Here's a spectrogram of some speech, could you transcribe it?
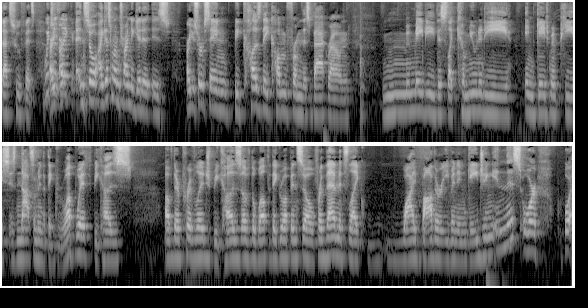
that's who fits. Which Are- is are- like- and so I guess what I'm trying to get at is, are you sort of saying because they come from this background, m- maybe this like community engagement piece is not something that they grew up with because of their privilege, because of the wealth that they grew up in. So for them, it's like, why bother even engaging in this? Or, or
